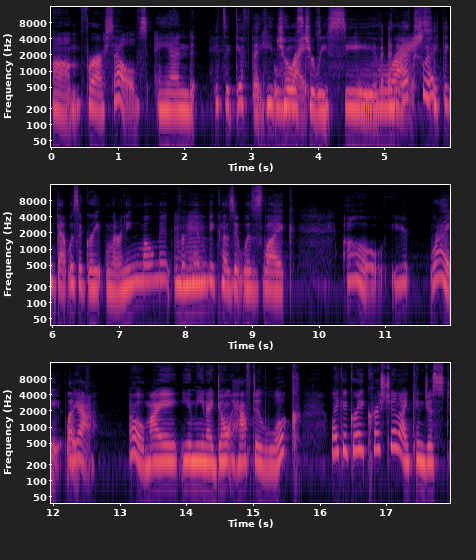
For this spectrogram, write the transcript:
um, for ourselves, and it's a gift that he chose right. to receive. Right. And actually, I think that was a great learning moment for mm-hmm. him because it was like oh, you're right. Like, yeah. Oh, my, you mean I don't have to look like a great Christian? I can just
